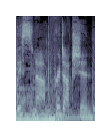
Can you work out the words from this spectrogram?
listener production.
